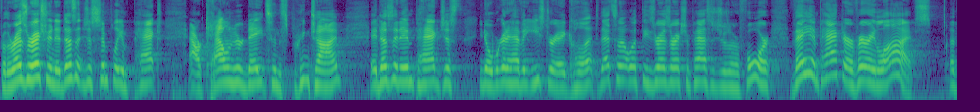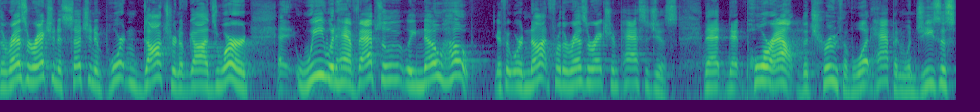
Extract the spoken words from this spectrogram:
For the resurrection, it doesn't just simply impact our calendar dates in the springtime. It doesn't impact just, you know, we're going to have an Easter egg hunt. That's not what these resurrection passages are for. They impact our very lives. The resurrection is such an important doctrine of God's Word. Uh, we would have absolutely no hope if it were not for the resurrection passages that, that pour out the truth of what happened when Jesus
